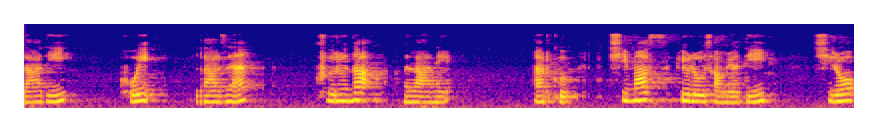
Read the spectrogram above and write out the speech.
လာသည်ခွိလာစံခရဏမလာနဲ့နောက်တစ်ခု shimas ပြုလုပ်ဆောင်ရွက်သည်ရှိတော့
